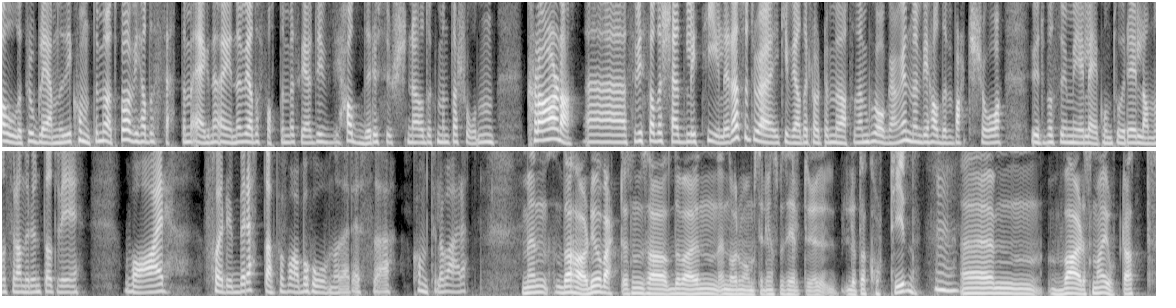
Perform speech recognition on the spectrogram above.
alle problemene de kom til å møte på. Vi hadde sett dem med egne øyne, vi hadde fått dem beskrevet. Vi hadde ressursene og dokumentasjonen klar. da. Eh, så hvis det hadde skjedd litt tidligere, så tror jeg ikke vi hadde klart å møte dem på overgangen, men vi hadde vært så ute på så mye legekontorer land og strand rundt at vi var forberedt da, på hva behovene deres eh, kom til å være. Men da har det jo vært som du sa, det var en enorm omstilling, spesielt i løpet av kort tid. Mm. Um, hva er det som har gjort at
